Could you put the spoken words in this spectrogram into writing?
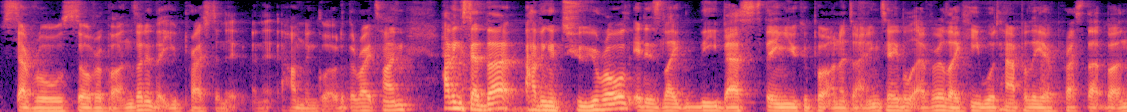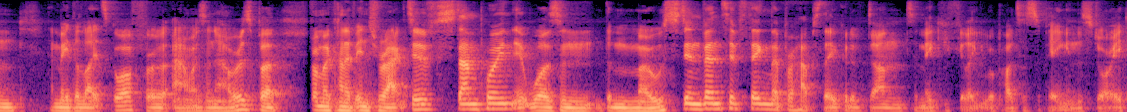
several silver buttons on it that you pressed and it and it hummed and glowed at the right time. Having said that, having a two year old, it is like the best thing you could put on a dining table ever. Like he would happily have pressed that button and made the lights go off for hours and hours. But from a kind of interactive standpoint, it wasn't the most inventive thing that perhaps they could have done to make you feel like you were participating in the story.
